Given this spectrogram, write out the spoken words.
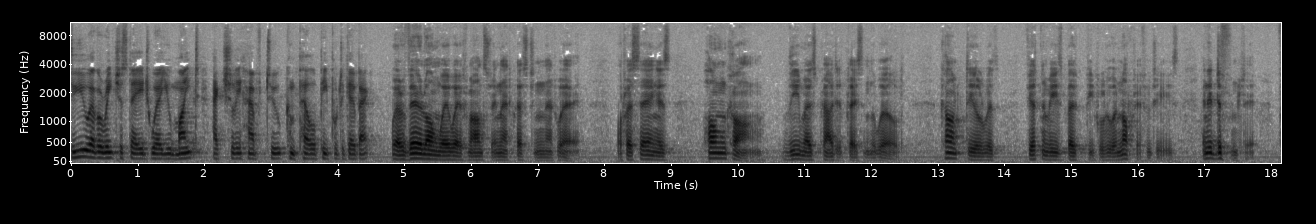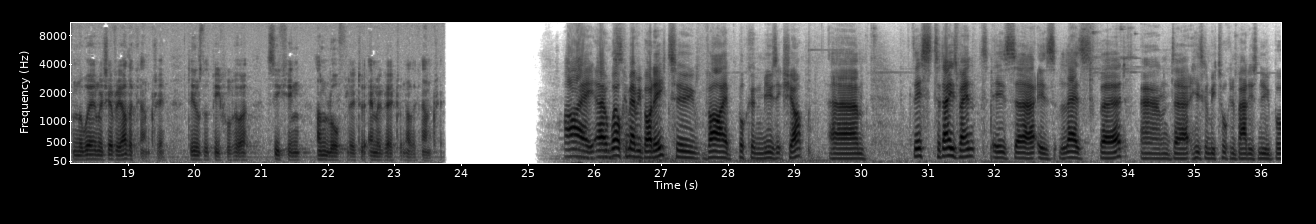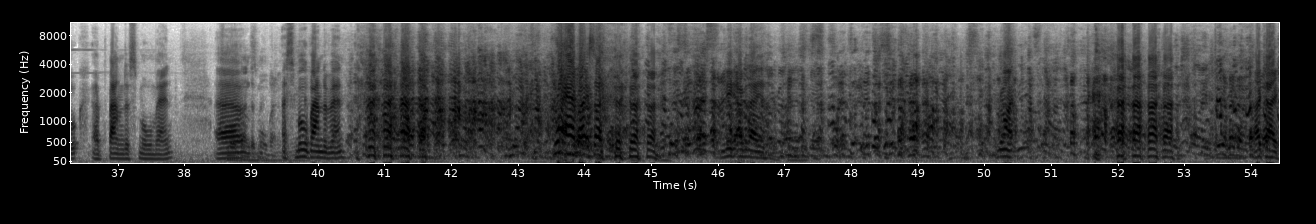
do you ever reach a stage where you might actually have to compel people to go back? We're a very long way away from answering that question in that way. What we're saying is Hong Kong, the most crowded place in the world, can't deal with Vietnamese boat people who are not refugees any differently from the way in which every other country deals with people who are seeking unlawfully to emigrate to another country. Hi, uh, welcome everybody to Vibe Book and Music Shop. Um, this today's event is uh, is Les Bird, and uh, he's going to be talking about his new book, A Band of Small Men. Small band of men. A small band of men. Whatever. So you need it over there. yeah? right. okay.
